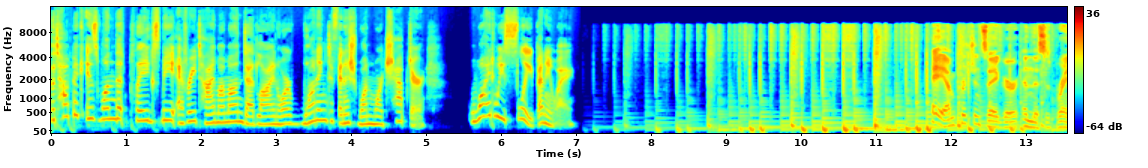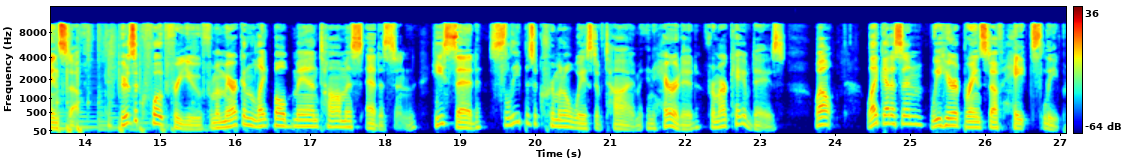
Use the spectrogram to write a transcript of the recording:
The topic is one that plagues me every time I'm on deadline or wanting to finish one more chapter. Why do we sleep anyway? Hey, I'm Christian Sager, and this is Brain Stuff. Here's a quote for you from American lightbulb man Thomas Edison. He said, Sleep is a criminal waste of time inherited from our cave days. Well, like Edison, we here at Brainstuff hate sleep.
